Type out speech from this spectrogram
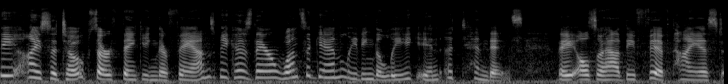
The Isotopes are thanking their fans because they're once again leading the league in attendance. They also have the fifth highest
